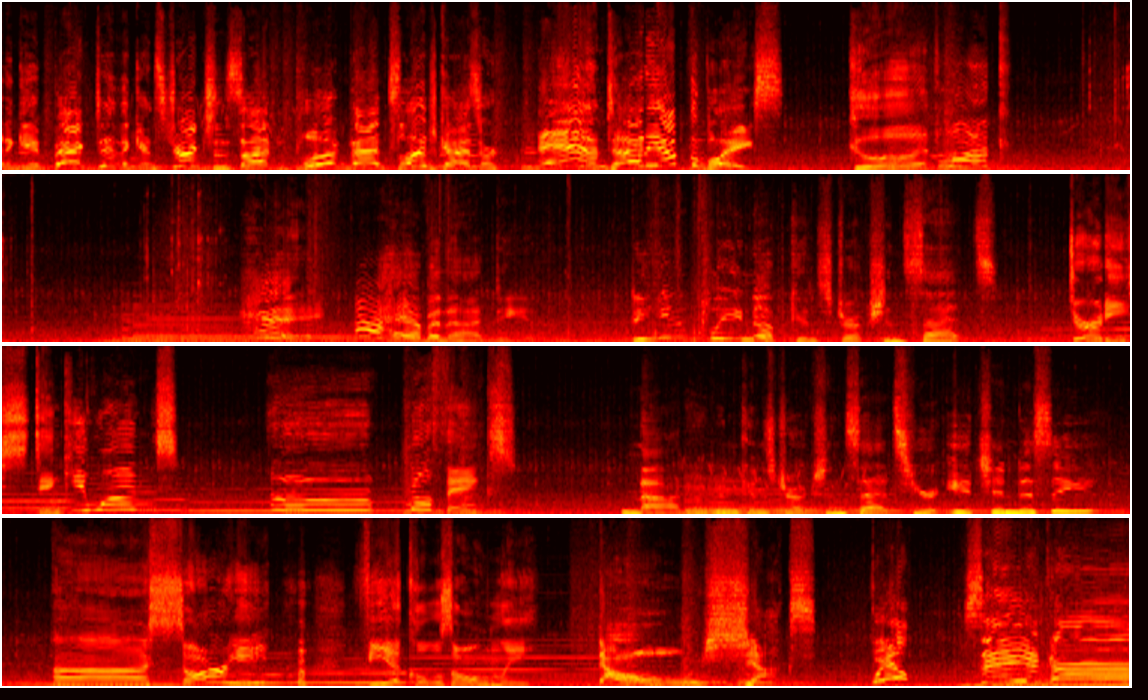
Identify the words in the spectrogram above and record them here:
Gotta get back to the construction site and plug that sludge geyser and tidy up the place. Good luck. Hey, I have an idea. Do you clean up construction sites? Dirty, stinky ones? Uh, no thanks. Not even construction sites you're itching to see? Uh, sorry. Vehicles only. Oh, shucks. Well, see you, girl!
